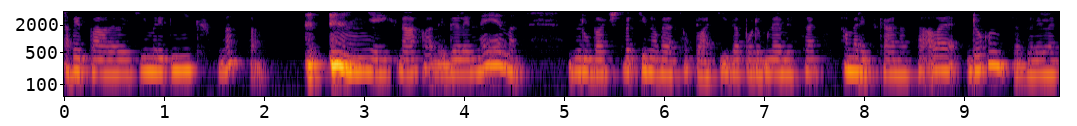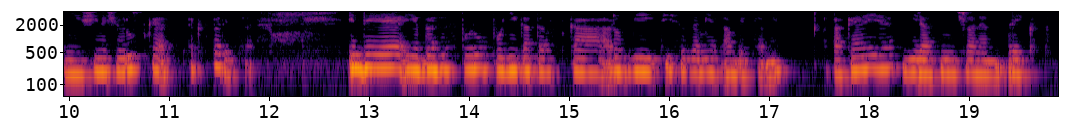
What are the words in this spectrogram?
a vypálili tím rybník NASA. Náklady byly nejen zhruba čtvrtinové, co platí za podobné mise americká NASA, ale dokonce byly levnější než ruské expedice. Indie je bez sporu podnikatelská rozvíjející se země s ambicemi a také je výrazným členem BRICS.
